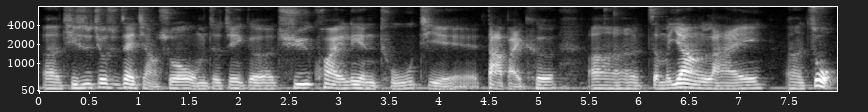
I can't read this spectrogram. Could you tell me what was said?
呃，其实就是在讲说我们的这个区块链图解大百科，呃，怎么样来呃做，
